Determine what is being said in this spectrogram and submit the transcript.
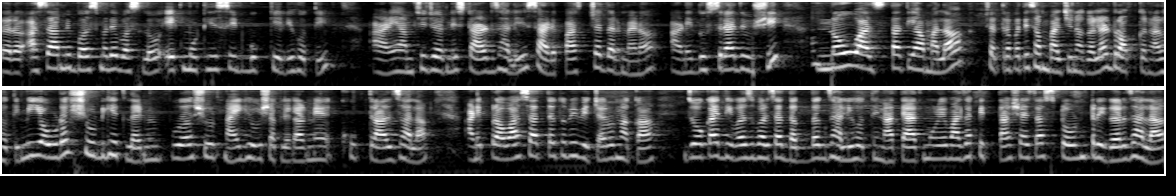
तर असं आम्ही बसमध्ये बसलो. एक मोठी सीट बुक केली होती आणि आमची जर्नी स्टार्ट झाली साडेपाचच्या दरम्यान आणि दुसऱ्या दिवशी नऊ वाजता ती आम्हाला छत्रपती संभाजीनगरला ड्रॉप करणार होती. मी एवढं शूट घेतलं आहे मी पुरं शूट नाही घेऊ शकले कारण मी खूप त्रास झाला. आणि प्रवासात तर तुम्ही विचारू नका. जो काय दिवसभरचा दगदग झाली होती ना त्यातमुळे माझा पित्ताशयाचा स्टोन ट्रिगर झाला.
